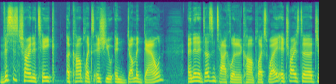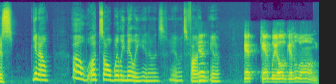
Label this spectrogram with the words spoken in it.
This is trying to take a complex issue and dumb it down, and then it doesn't tackle it in a complex way. It tries to just, you know, oh, it's all willy nilly, you know, it's you know, it's fine, yeah. you know. Can't, can't we all get along?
